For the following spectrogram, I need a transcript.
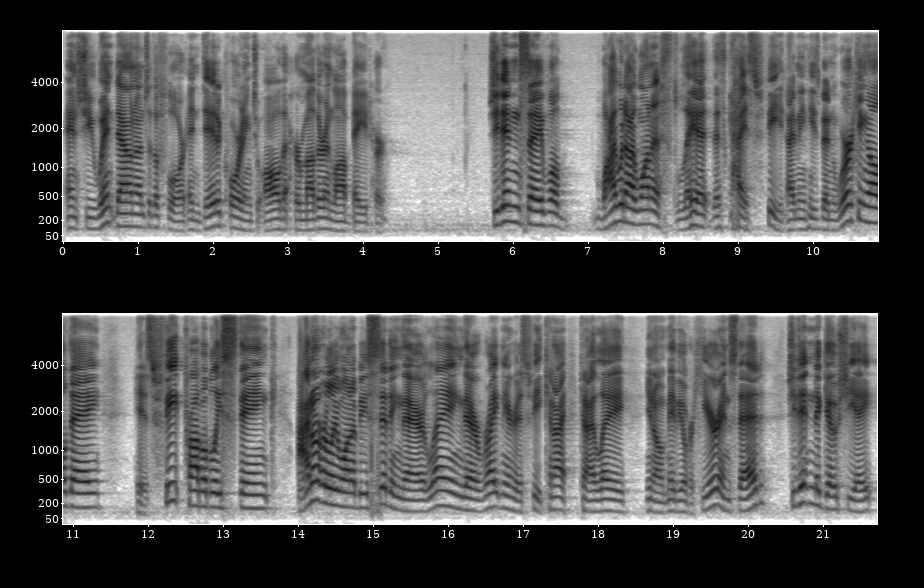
And she went down unto the floor and did according to all that her mother in law bade her. She didn't say, Well, why would I want to lay at this guy's feet? I mean, he's been working all day. His feet probably stink. I don't really want to be sitting there, laying there right near his feet. Can I, can I lay, you know, maybe over here instead? She didn't negotiate.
